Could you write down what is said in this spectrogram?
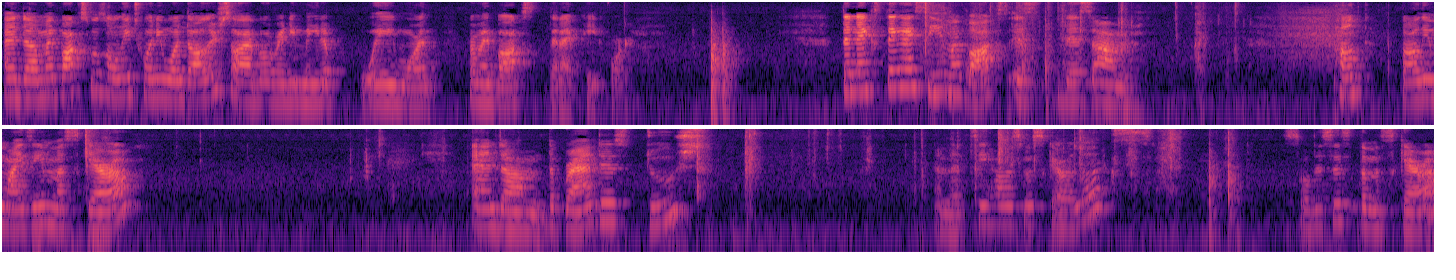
and uh, my box was only $21 so I've already made up way more for my box than I paid for. The next thing I see in my box is this um, Punk Volumizing Mascara. And um, the brand is Doucce. And let's see how this mascara looks. So this is the mascara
